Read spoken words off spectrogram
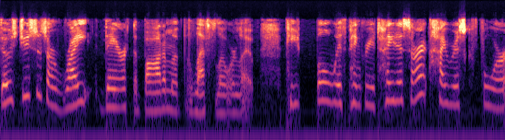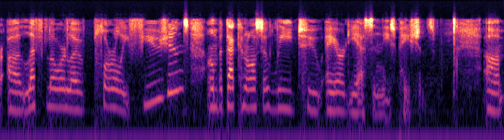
those juices are right there at the bottom of the left lower lobe. People with pancreatitis are at high risk for uh, left lower lobe pleural effusions, um, but that can also lead to ARDS in these patients. Um,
